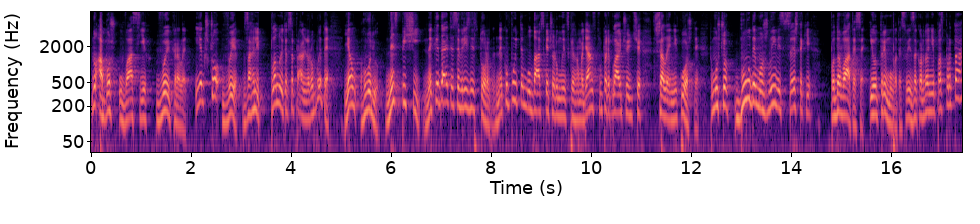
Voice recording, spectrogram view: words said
ну або ж у вас їх викрали. І якщо ви взагалі плануєте все правильно робити, я вам говорю: не спішіть, не кидайтеся в різні сторони, не купуйте молдавське чи румунське громадянство, переплачуючи шалені кошти, тому що буде можливість все ж таки. Подаватися і отримувати свої закордонні паспорта,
